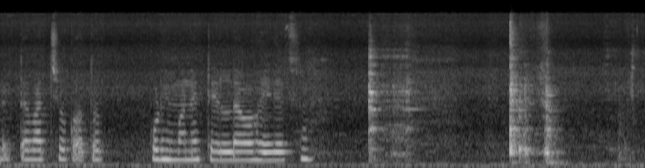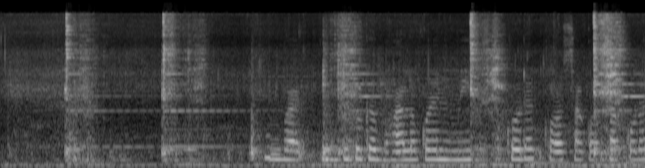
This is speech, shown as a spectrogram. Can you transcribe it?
দেখতে পাচ্ছ কত পরিমাণে তেল দেওয়া হয়ে গেছে। এবার এই দুটোকে ভালো করে মিক্স করে কষা কষা করে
